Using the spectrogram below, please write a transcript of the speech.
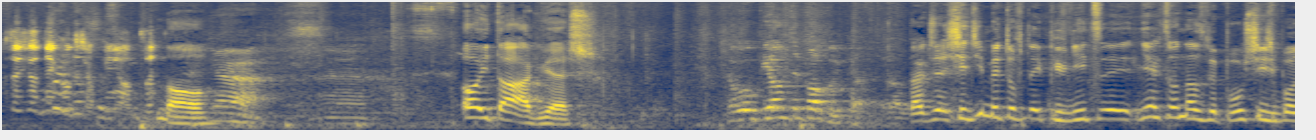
ktoś od niego chciał pieniądze. No. Nie. Oj tak, wiesz. To był piąty pokój. Także siedzimy tu w tej piwnicy, nie chcą nas wypuścić, bo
